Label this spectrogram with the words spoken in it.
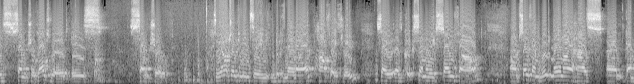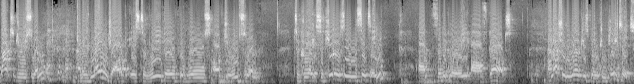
is central. God's Word is central. So we are jumping into the book of Nehemiah halfway through. So as a quick summary so far, um, so far in the book, Nehemiah has um, gone back to Jerusalem and his main job is to rebuild the walls of Jerusalem to create security in the city um, for the glory of God. And actually the work has been completed.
